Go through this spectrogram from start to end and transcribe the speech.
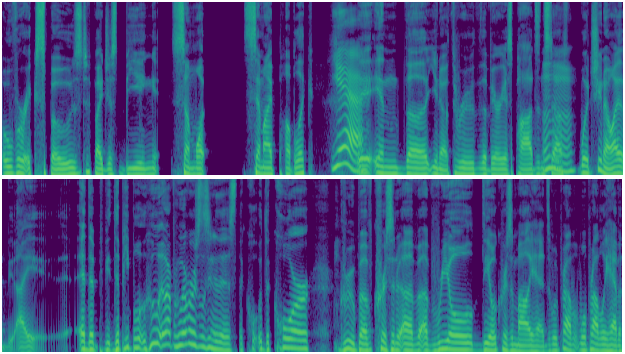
overexposed by just being somewhat semi-public Yeah. in the you know through the various pods and stuff. Mhm. Which you know I I the the people whoever whoever is listening to this the co- the core group of Chris and, of of real deal Chris and Molly heads would probably will probably have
